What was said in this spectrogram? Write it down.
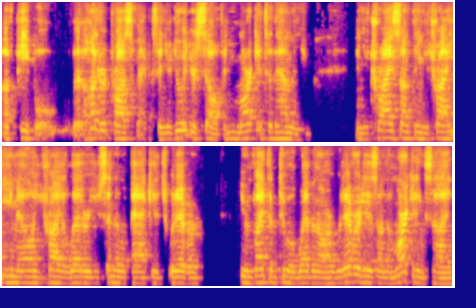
of people, 100 prospects, and you do it yourself and you market to them and you and you try something, you try email, you try a letter, you send them a package, whatever, you invite them to a webinar, whatever it is on the marketing side,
